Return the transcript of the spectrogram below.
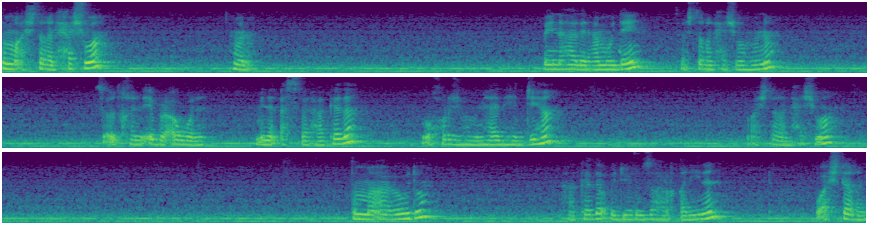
ثم أشتغل حشوة. هنا. بين هذه العمودين سأشتغل حشوة هنا. سأدخل الإبرة أولا من الأسفل هكذا وأخرجه من هذه الجهة وأشتغل حشوة. ثم أعود هكذا أدير الزهر قليلا وأشتغل.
